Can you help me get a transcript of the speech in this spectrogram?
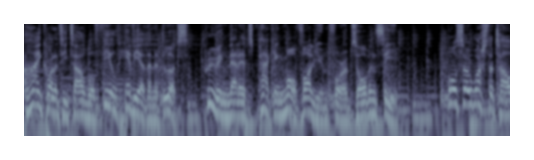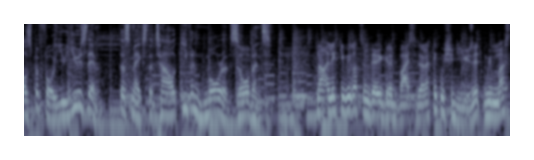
A high quality towel will feel heavier than it looks, proving that it's packing more volume for absorbency. Also, wash the towels before you use them. This makes the towel even more absorbent. now, Aliki, we got some very good advice today, and I think we should use it. We must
